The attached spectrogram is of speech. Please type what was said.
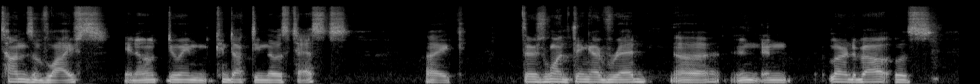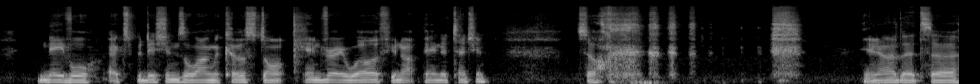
tons of lives, you know, doing, conducting those tests. Like, there's one thing I've read uh, and, and learned about was naval expeditions along the coast don't end very well if you're not paying attention. So, you know, that's uh,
